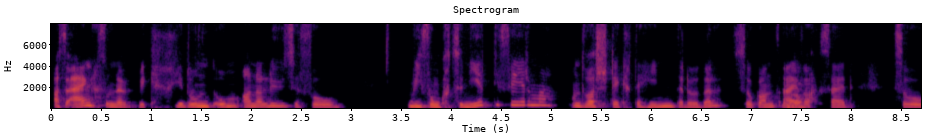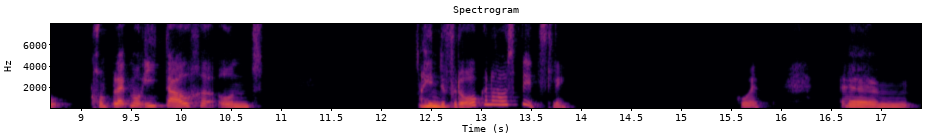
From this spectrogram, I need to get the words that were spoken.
Also eigentlich so eine wirklich rundum Analyse von, wie funktioniert die Firma und was steckt dahinter, oder? So ganz ja. einfach gesagt. So komplett mal eintauchen und hinterfragen auch ein bisschen. Gut. Ähm,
